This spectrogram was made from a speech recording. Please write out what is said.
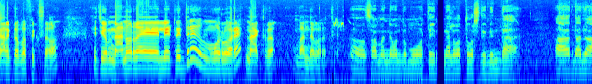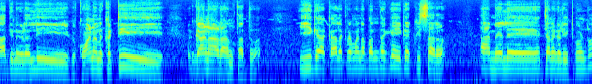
ನಾಲ್ಕು ಡಬ್ಬ ಫಿಕ್ಸು ಹೆಚ್ಚು ಕಮ್ಮಿ ನಾನ್ನೂರ ಲೀಟ್ರ್ ಇದ್ದರೆ ಮೂರುವರೆ ನಾಲ್ಕು ಬಂದೇ ಬರುತ್ತೆ. ಸಾಮಾನ್ಯ ಒಂದು ಮೂವತ್ತೈದು, ನಲವತ್ತು ವರ್ಷದಿಂದ ಆ ಆ ದಿನಗಳಲ್ಲಿ ಕ್ವಾಣನ ಕಟ್ಟಿ ಗಾಣ ಆಡೋ ಅಂಥದ್ದು ಈಗ ಕಾಲಕ್ರಮೇಣ ಬಂದಾಗೆ ಈಗ ಕಿಸ್ಸಾರು ಆಮೇಲೆ ಜನಗಳು ಇಟ್ಕೊಂಡು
